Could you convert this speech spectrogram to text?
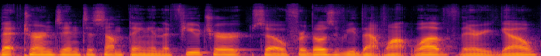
that turns into something in the future. So, for those of you that want love, there you go.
